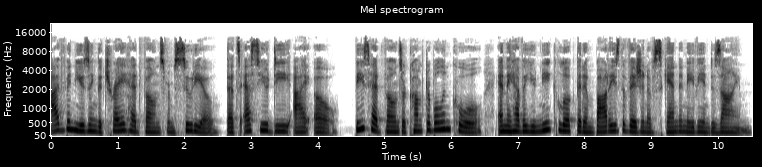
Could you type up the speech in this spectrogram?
I've been using the Tre headphones from Sudio, That's S U D I O. These headphones are comfortable and cool, and they have a unique look that embodies the vision of Scandinavian design.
